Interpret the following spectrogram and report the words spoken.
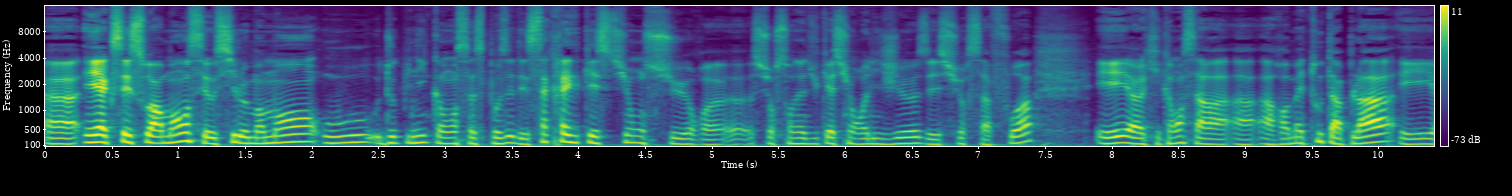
Euh, et accessoirement, c'est aussi le moment où Doug Pinnick commence à se poser des sacrées questions sur, euh, sur son éducation religieuse et sur sa foi, et euh, qui commence à, à- à remettre tout à plat. Et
